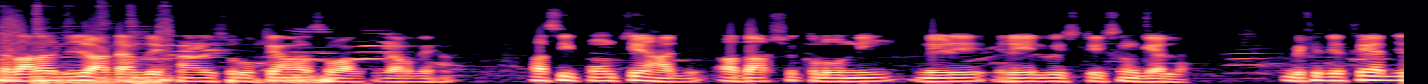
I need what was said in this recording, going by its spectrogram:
ਸਦਾਰਾ ਜੁਝਾਰ ਟਾਈਮ ਦੇਖਣ ਵਾਲੇ ਸਰੋਤਿਆਂ ਦਾ ਸਵਾਗਤ ਕਰਦੇ ਹਾਂ। ਅਸੀਂ ਪਹੁੰਚੇ ਹਾਂ ਅੱਜ ਆਦਰਸ਼ ਕਲੋਨੀ ਨੇੜੇ ਰੇਲਵੇ ਸਟੇਸ਼ਨ ਗਿੱਲ, ਵਿਖੇ ਜਿੱਥੇ ਅੱਜ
